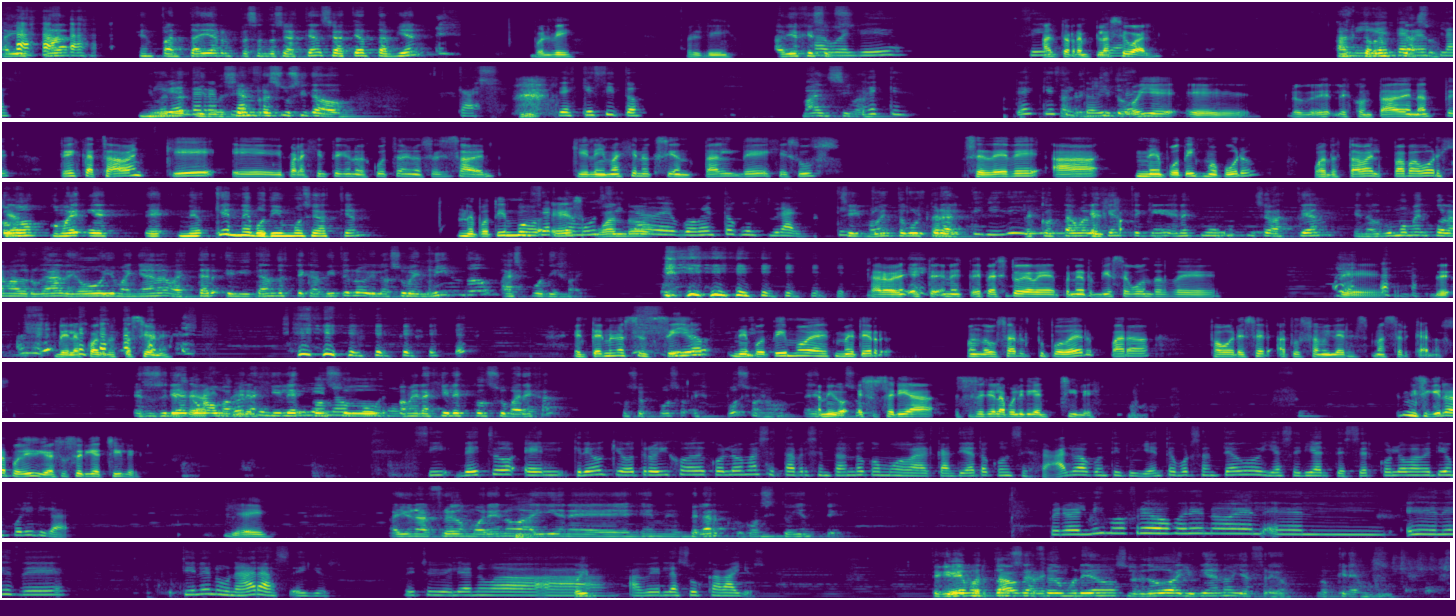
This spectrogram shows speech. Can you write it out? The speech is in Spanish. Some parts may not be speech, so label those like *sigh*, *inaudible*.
Ahí está en pantalla reemplazando a Sebastián. Sebastián, ¿estás bien? Volví. Volví. Adiós, Jesús. Alto reemplazo igual. Alto reemplazo. Nivel, de recién resucitado. Cash. *laughs* Fresquecito. Más encima. Fresquecito. Oye, eh, lo que les contaba adelante, ustedes cachaban que, eh, para la gente que nos escucha y no sé si saben, que la imagen occidental de Jesús se debe a nepotismo puro. Cuando estaba el Papa Borgia. ¿Cómo? Eh, ¿Qué es nepotismo, Sebastián? Nepotismo es cuando. de momento cultural. Sí, momento cultural. Les contamos a la gente que en este momento Sebastián, en algún momento de la madrugada de hoy o mañana, va a estar editando este capítulo y lo sube lindo a Spotify. *laughs* Claro, en este, en este pedacito voy a poner 10 segundos de, de, las cuatro estaciones. En términos sencillos, nepotismo es meter, cuando usar tu poder para favorecer a tus familiares más cercanos. Eso sería como Pamela Giles, con su, Pamela Giles con su pareja, con su esposo. ¿Esposo no? Amigo, eso sería, eso sería la política en Chile. Ni siquiera la política, eso sería Chile. Sí, de hecho, él, creo que otro hijo de Coloma se está presentando como al candidato a concejal o a constituyente por Santiago y ya sería el tercer Coloma metido en política. Yay. Hay un Alfredo Moreno ahí en, eh, en Pelarco, constituyente. Pero el mismo Alfredo Moreno, él, él, es de... Tienen un aras ellos. De hecho, Juliano va a, a verle a sus caballos. Te queremos entonces, Alfredo Moreno, sobre todo a Juliano y Alfredo. Los queremos.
